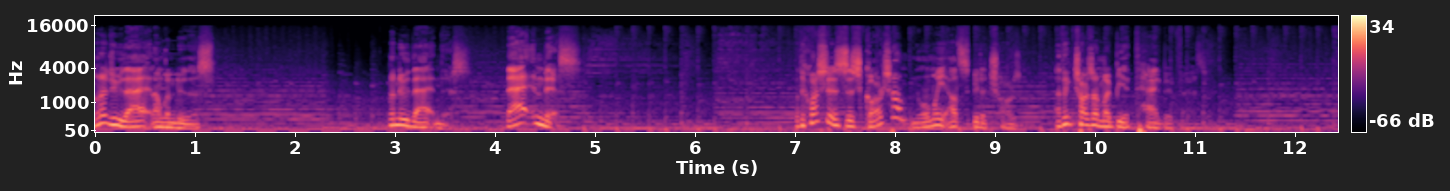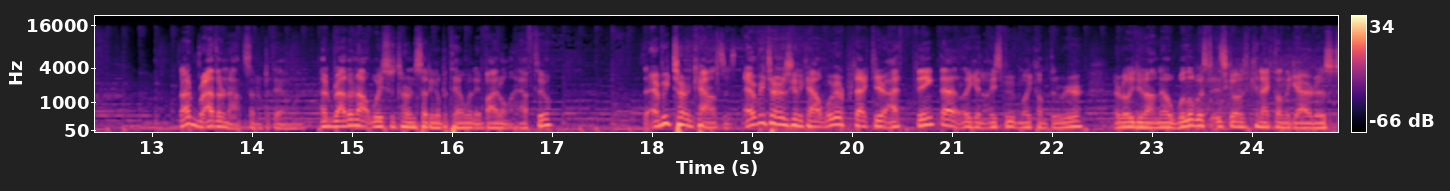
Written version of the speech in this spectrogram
I'm going to do that, and I'm going to do this. I'm going to do that and this. That and this. But the question is, does Garchomp normally outspeed a Charizard? I think Charizard might be a tad bit faster. I'd rather not set up a Tailwind. I'd rather not waste a turn setting up a Tailwind if I don't have to. So every turn counts. This. Every turn is going to count. We're going to protect here. I think that like an ice move might come through here. I really do not know. Will-O-Wisp is going to connect on the Gyarados.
